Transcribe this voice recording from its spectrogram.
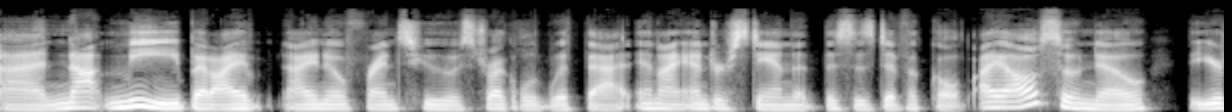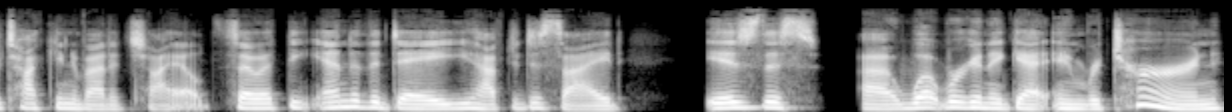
Uh, not me, but I I know friends who have struggled with that, and I understand that this is difficult. I also know that you're talking about a child, so at the end of the day, you have to decide: is this uh, what we're going to get in return?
